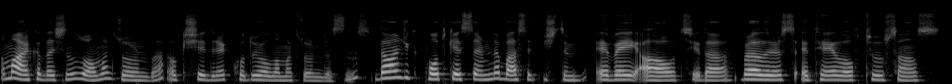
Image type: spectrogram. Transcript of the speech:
Ama arkadaşınız olmak zorunda. O kişiye direkt kodu yollamak zorundasınız. Daha önceki podcastlerimde bahsetmiştim. A Way Out ya da Brothers A Tale of Two Sons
